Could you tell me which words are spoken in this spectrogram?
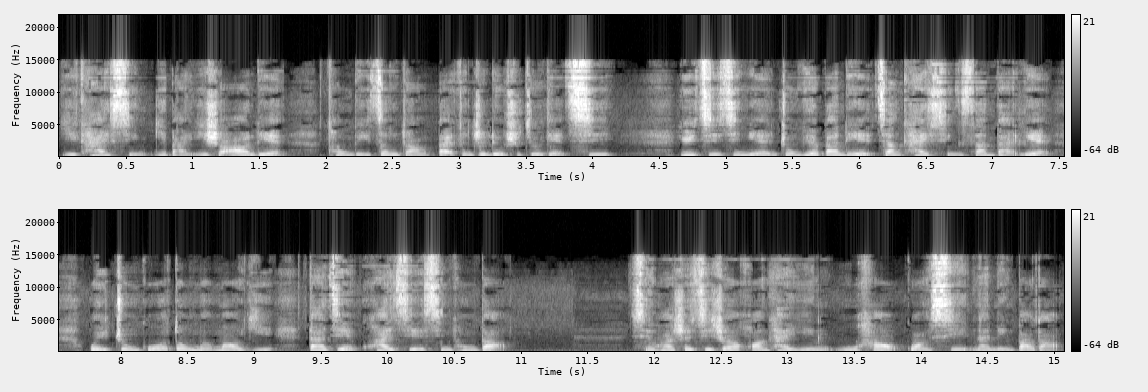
已开行一百一十二列，同比增长百分之六十九点七。预计今年中越班列将开行三百列，为中国东盟贸易搭建快捷新通道。新华社记者黄凯莹、吴浩，广西南宁报道。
